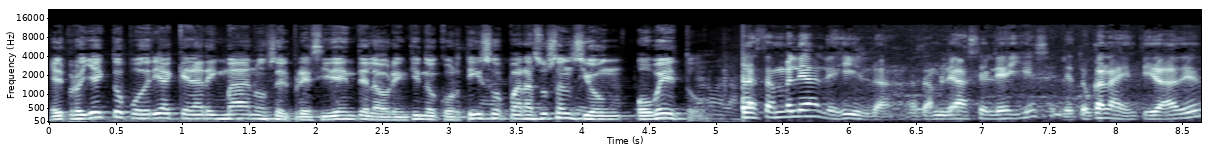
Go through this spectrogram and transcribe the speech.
el proyecto podría quedar en manos del presidente Laurentino Cortizo para su sanción o veto. La Asamblea legisla, la Asamblea hace leyes, le toca a las entidades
